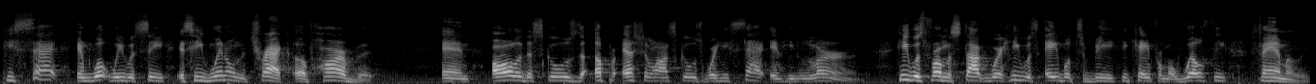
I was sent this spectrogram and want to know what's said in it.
he sat, and what we would see is he went on the track of Harvard and all of the schools, the upper echelon schools, where he sat and he learned. He was from a stock where he was able to be, he came from a wealthy family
